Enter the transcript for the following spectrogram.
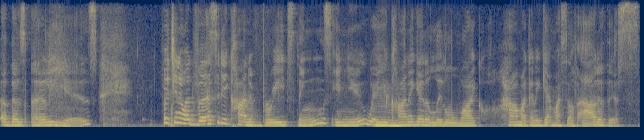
of those early years. But you know, adversity kind of breeds things in you where you kind of get a little like, how am I going to get myself out of this?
